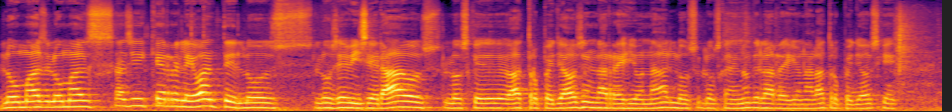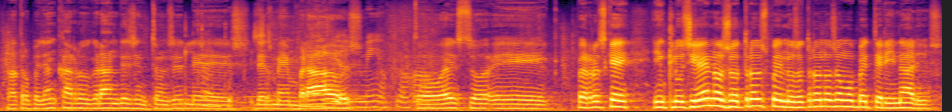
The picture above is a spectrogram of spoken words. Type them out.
lo más, lo más así que relevante, los, los eviscerados, los que atropellados en la regional, los, los caninos de la regional atropellados que atropellan carros grandes, entonces les desmembrados, todo esto. Eh, perros que inclusive nosotros, pues nosotros no somos veterinarios,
